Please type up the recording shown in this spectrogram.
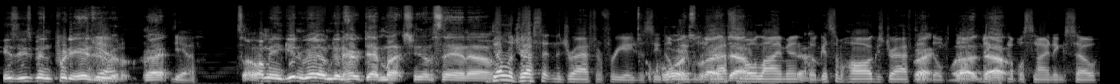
He's he's been pretty injured yeah. riddled, right? Yeah. So I mean, getting rid of him didn't hurt that much. You know what I'm saying? Um, they'll address it in the draft and free agency. Course, They'll be able to draft some O linemen. Yeah. They'll get some hogs drafted. Right. They'll, they'll make a couple signings. So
